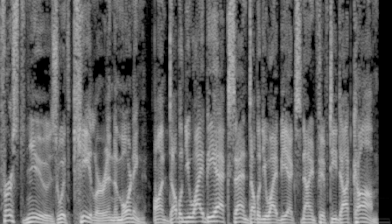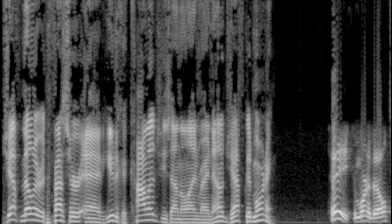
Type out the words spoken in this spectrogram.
First News with Keeler in the morning on WIBX and WIBX950.com. Jeff Miller, is professor at Utica College. He's on the line right now. Jeff, good morning. Hey, good morning, Bill.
